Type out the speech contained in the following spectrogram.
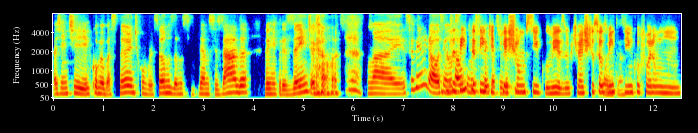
A gente comeu bastante, conversamos, damos, demos risada ganhei presente, aquela. Mas foi bem legal. Assim, Você sente assim que fechou um ciclo mesmo? Porque eu acho que os seus Muito. 25 foram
